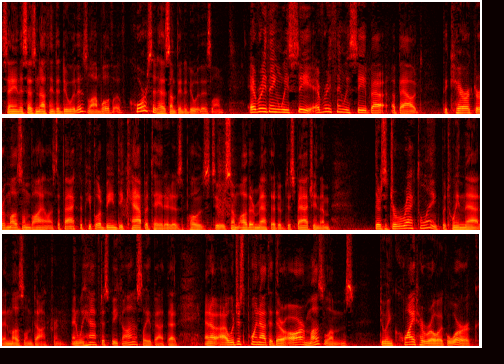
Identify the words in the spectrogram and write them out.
saying this has nothing to do with Islam. Well, of course it has something to do with Islam. Everything we see, everything we see about, about the character of Muslim violence, the fact that people are being decapitated as opposed to some other method of dispatching them, there's a direct link between that and Muslim doctrine. And we have to speak honestly about that. And I, I would just point out that there are Muslims doing quite heroic work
